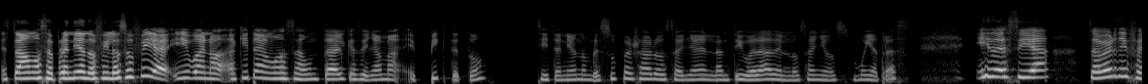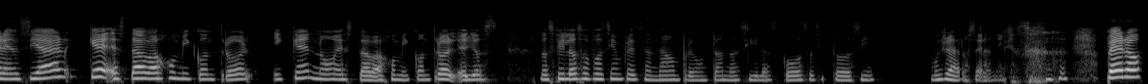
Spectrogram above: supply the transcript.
estábamos aprendiendo filosofía. Y bueno, aquí tenemos a un tal que se llama Epícteto. Sí, tenía nombres súper raros allá en la antigüedad, en los años muy atrás. Y decía, Saber diferenciar qué está bajo mi control y qué no está bajo mi control. Ellos, los filósofos siempre se andaban preguntando así las cosas y todo así. Muy raros eran ellos. Pero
